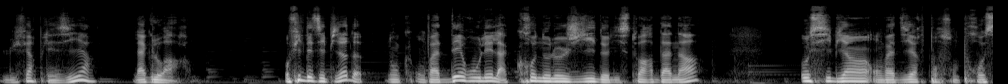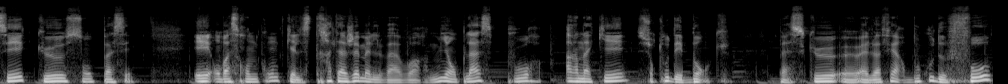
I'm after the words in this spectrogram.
lui faire plaisir, la gloire. Au fil des épisodes, donc on va dérouler la chronologie de l'histoire d'Anna, aussi bien, on va dire, pour son procès que son passé. Et on va se rendre compte quel stratagème elle va avoir mis en place pour arnaquer surtout des banques. Parce que euh, elle va faire beaucoup de faux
